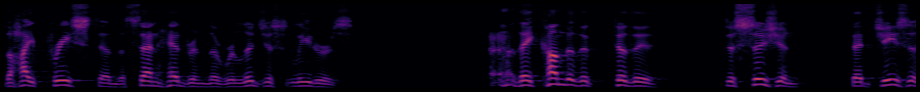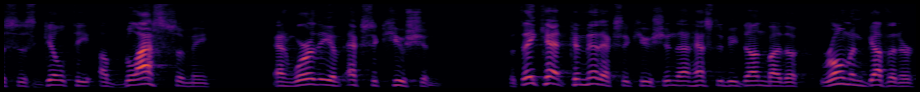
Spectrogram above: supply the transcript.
the high priest and the Sanhedrin, the religious leaders, they come to the, to the decision that Jesus is guilty of blasphemy and worthy of execution. But they can't commit execution, that has to be done by the Roman governor.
